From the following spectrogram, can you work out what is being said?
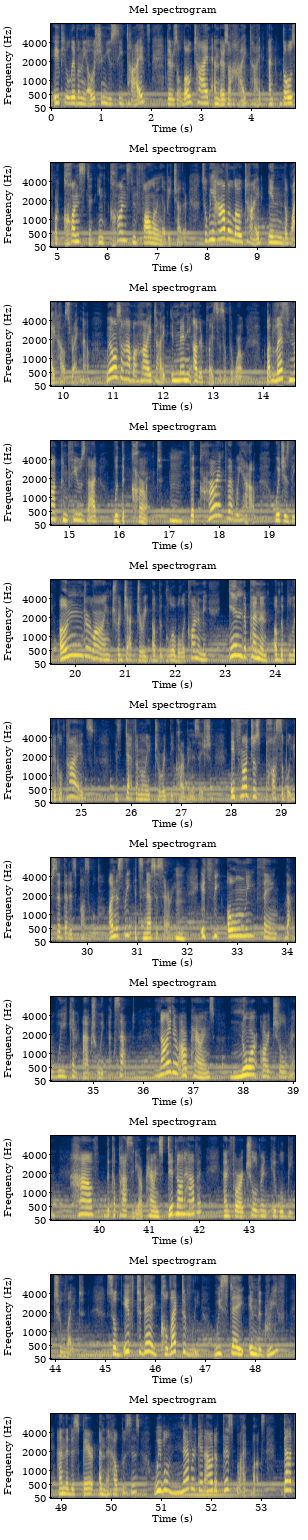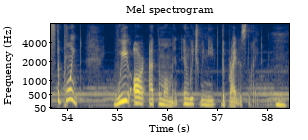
If you live in the ocean, you see tides. There's a low tide and there's a high tide, and those are constant, in constant following of each other. So we have a low tide in the White House right now. We also have a high tide in many other places of the world. But let's not confuse that with the current. Mm. The current that we have, which is the underlying trajectory of the global economy, independent of the political tides, is definitely toward decarbonization. It's not just possible. You said that it's possible. Honestly, it's necessary. Mm. It's the only thing that we can actually accept. Neither our parents nor our children have the capacity. Our parents did not have it, and for our children, it will be too late. So if today, collectively, we stay in the grief and the despair and the helplessness, we will never get out of this black box. That's the point. We are at the moment in which we need the brightest light. Hmm.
